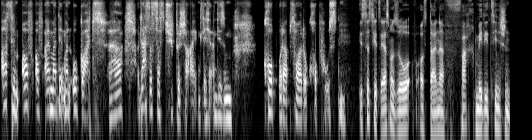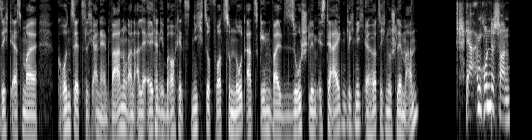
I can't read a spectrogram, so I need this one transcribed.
aus dem Off auf einmal denkt man, oh Gott. Ja? Und das ist das Typische eigentlich an diesem Krupp- oder Pseudokrupp-Husten. Ist das jetzt erstmal so aus deiner fachmedizinischen Sicht erstmal grundsätzlich eine Entwarnung an alle Eltern? Ihr braucht jetzt nicht sofort zum Notarzt gehen, weil so schlimm ist er eigentlich nicht. Er hört sich nur schlimm an. Ja, im Grunde schon.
